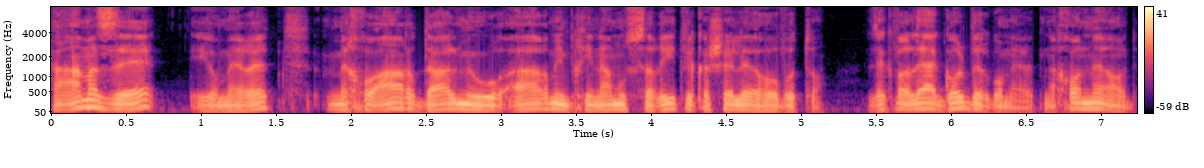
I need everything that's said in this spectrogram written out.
העם הזה, היא אומרת, מכוער, דל, מעורער מבחינה מוסרית וקשה לאהוב אותו. זה כבר לאה גולדברג אומרת, נכון מאוד.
